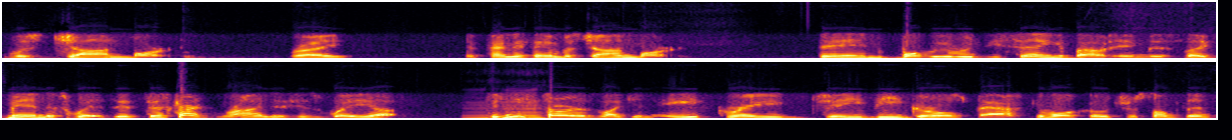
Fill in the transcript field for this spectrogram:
was John Martin, right? If Penny's name was John Martin, then what we would be saying about him is like, man, this way, this guy grinded his way up. Didn't Mm-hmm. he start as like an eighth grade JV girls basketball coach or something,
